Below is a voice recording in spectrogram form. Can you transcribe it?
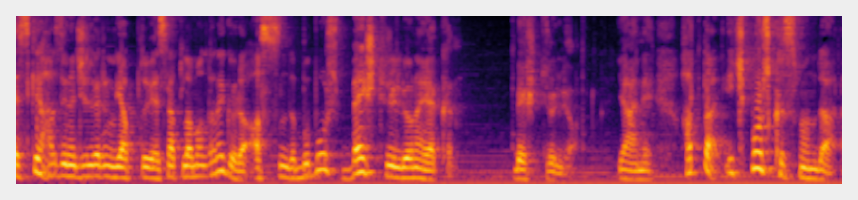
eski hazinecilerin yaptığı hesaplamalara göre aslında bu borç 5 trilyona yakın. 5 trilyon. Yani hatta iç borç kısmında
